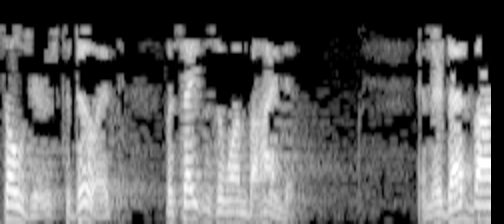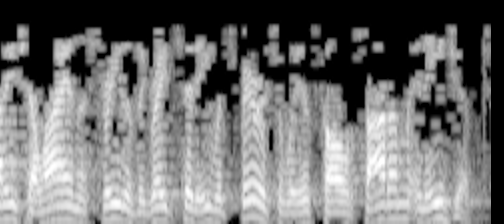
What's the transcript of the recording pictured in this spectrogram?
soldiers to do it, but Satan's the one behind it. And their dead bodies shall lie in the street of the great city, which spiritually is called Sodom in Egypt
